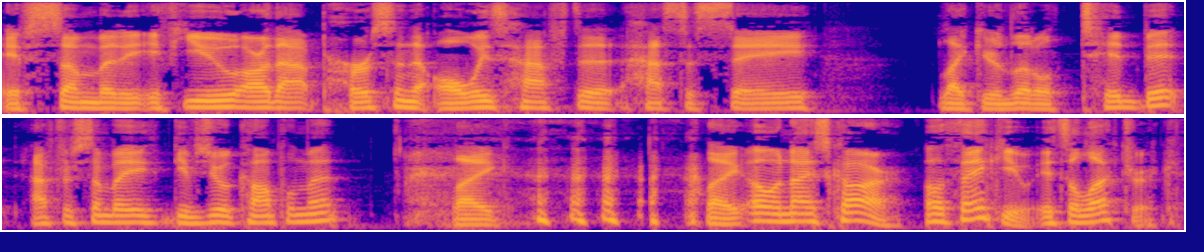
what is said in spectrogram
If somebody, if you are that person that always have to has to say like your little tidbit after somebody gives you a compliment, like like oh nice car, oh thank you, it's electric.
